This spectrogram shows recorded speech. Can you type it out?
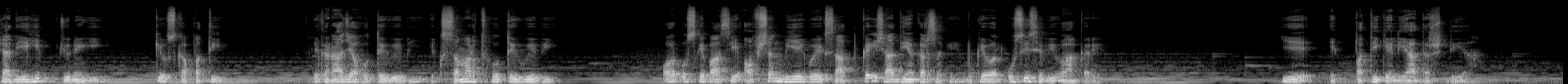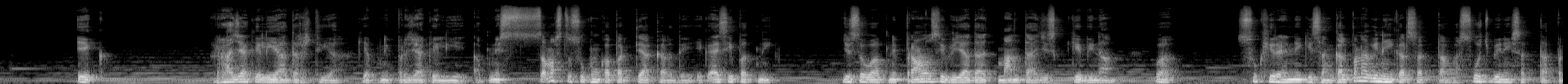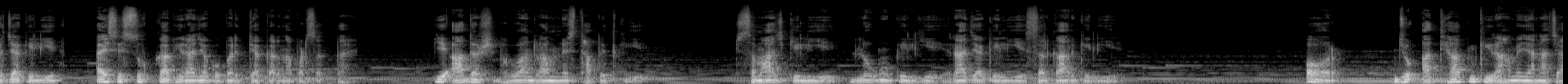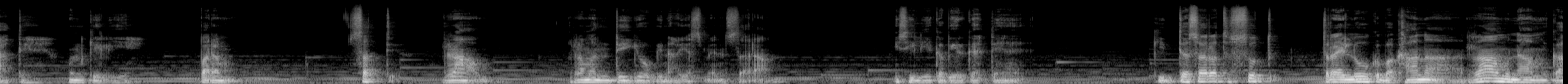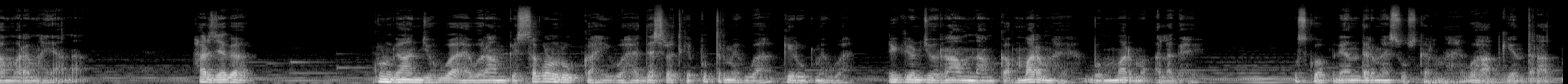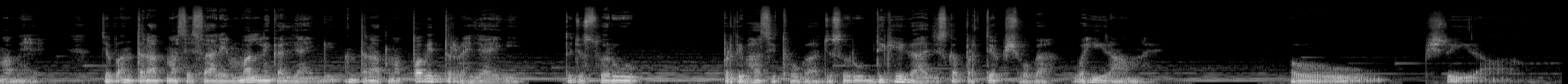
शायद यही चुनेगी कि उसका पति एक राजा होते हुए भी, एक समर्थ होते हुए भी और उसके पास ये ऑप्शन भी है कि वो एक साथ कई शादियाँ कर सके, वो केवल उसी से विवाह करे। ये एक पति के लिए आदर्श दिया। एक राजा के लिए आदर्श दिया कि अपनी प्रजा के लिए, अपने समस्त सुखों का परित्याग कर दे। एक ऐसी पत्नी जिसे वह अपने प्राणों से भी ज़्यादा मानता है, जिसके बिना वह सुखी रहने की संकल्पना भी नहीं कर सकता, वह सोच भी नहीं सकता, प्रजा के लिए ऐसे सुख का भी राजा को परित्याग करना पड़ सकता है। ये आदर्श भगवान राम ने स्थापित किए। समाज के लिए, लोगों के लिए, राजा के लिए, सरकार के लिए। और जो अध्यात्म की राह में जाना चाहते हैं, उनके लिए परम सत्य राम रमनते योगिन यस्मिन सराम इसीलिए कबीर कहते हैं कि दशरथ सुत त्रैलोक बखाना राम नाम का मरम है आना। हर जगह गुणगान जो हुआ है वो राम के सगुण रूप का ही हुआ है, दशरथ के पुत्र में हुआ, के रूप में हुआ है। लेकिन जो राम नाम का मर्म है, वो मर्म अलग है। उसको अपने अंदर महसूस करना है, वह आपकी अंतरात्मा में है। जब अंतरात्मा से सारे मल निकल जाएँगे, अंतरात्मा पवित्र रह जाएगी तो जो स्वरूप प्रतिभाषित होगा, जो स्वरूप दिखेगा, जिसका प्रत्यक्ष होगा, वही राम है। ओ श्री राम।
